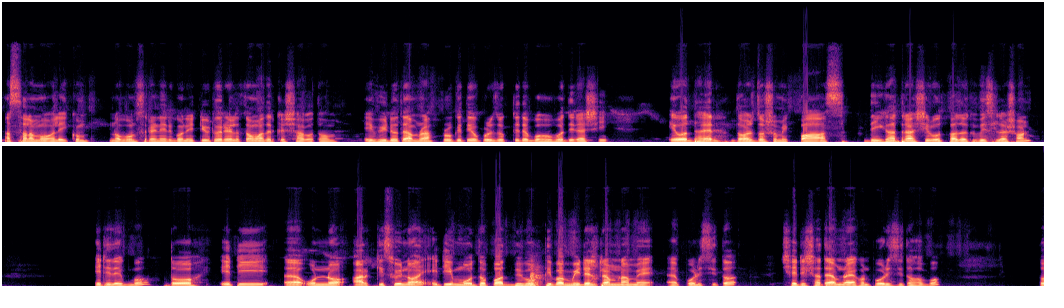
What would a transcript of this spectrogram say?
আসসালামু আলাইকুম। নবম শ্রেণির গণিত টিউটোরিয়ালে তোমাদেরকে স্বাগতম। এই ভিডিওতে আমরা প্রকৃতি ও প্রযুক্তিতে বহুপদী রাশি এই অধ্যায়ের দশ দশমিক পাঁচ দ্বিঘাত রাশির উৎপাদক বিশ্লেষণ। এটি দেখব। তো এটি অন্য আর কিছুই নয়, এটি মধ্যপদ বিভক্তি বা মিডল টার্ম নামে পরিচিত। সেটির সাথে আমরা এখন পরিচিত হব। তো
